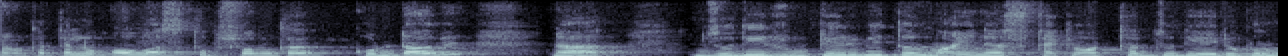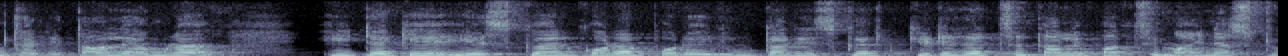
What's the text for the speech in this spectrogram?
সংখ্যা। তাহলে অবাস্তব সংখ্যা কোনটা হবে? না, যদি রুটের ভিতর মাইনাস থাকে, অর্থাৎ যদি এরকম থাকে, তাহলে আমরা এইটাকে স্কোয়ার করার পরে রুট আর স্কোয়ার কেটে যাচ্ছে, তাহলে পাচ্ছি মাইনাস টু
